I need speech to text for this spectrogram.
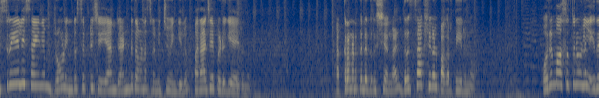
ഇസ്രയേലി സൈന്യം ഡ്രോൺ ഇന്റർസെപ്റ്റ് ചെയ്യാൻ രണ്ട് തവണ ശ്രമിച്ചുവെങ്കിലും പരാജയപ്പെടുകയായിരുന്നു. ആക്രമണത്തിന്റെ ദൃശ്യങ്ങൾ ദൃക്സാക്ഷികൾ പകർത്തിയിരുന്നു. ഒരു മാസത്തിനുള്ളിൽ ഇത്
